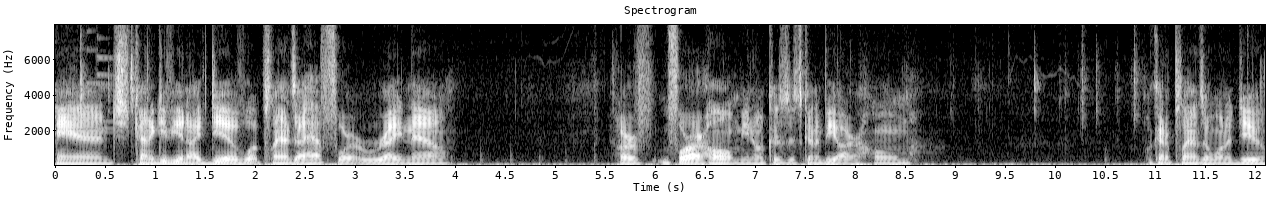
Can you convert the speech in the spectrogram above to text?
and kind of give you an idea of what plans I have for it right now. Or for our home, you know, because it's going to be our home. What kind of plans I want to do.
